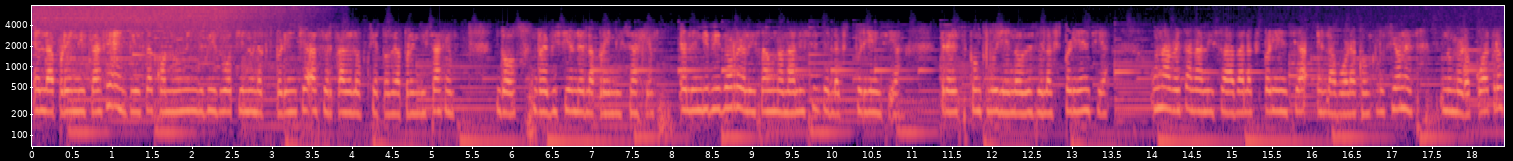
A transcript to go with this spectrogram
El aprendizaje empieza cuando un individuo tiene una experiencia acerca del objeto de aprendizaje. 2. Revisión del aprendizaje. El individuo realiza un análisis de la experiencia. 3. Concluyendo desde la experiencia. Una vez analizada la experiencia, elabora conclusiones. Número 4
